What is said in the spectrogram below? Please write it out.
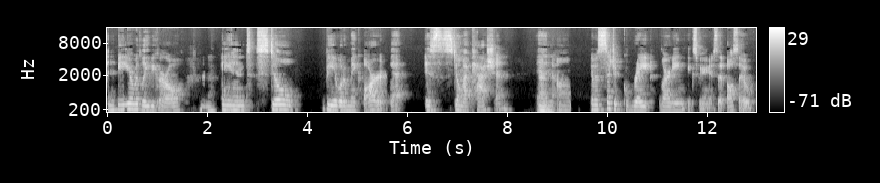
and be here with Levy Girl mm. and still be able to make art that is still my passion? Mm. And um, it was such a great learning experience that also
